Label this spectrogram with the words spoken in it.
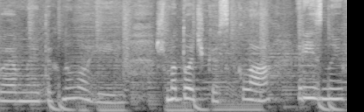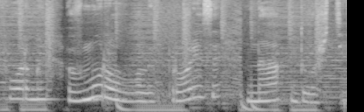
певною технологією. Шматочки скла різної форми вмуровували в прорізи на дошці.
